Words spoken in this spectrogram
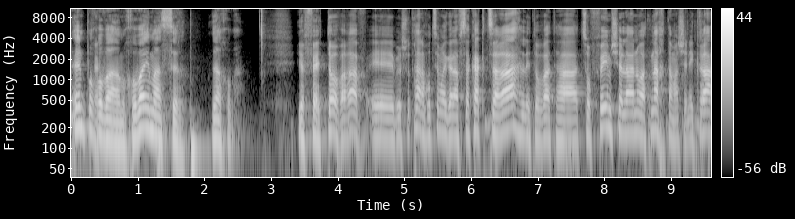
אין פה חובה, החובה היא מעשר. זה החובה. יפה, טוב, הרב, אה, ברשותך, אנחנו רוצים רגע להפסקה קצרה לטובת הצופים שלנו, אתנחתא, מה שנקרא.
